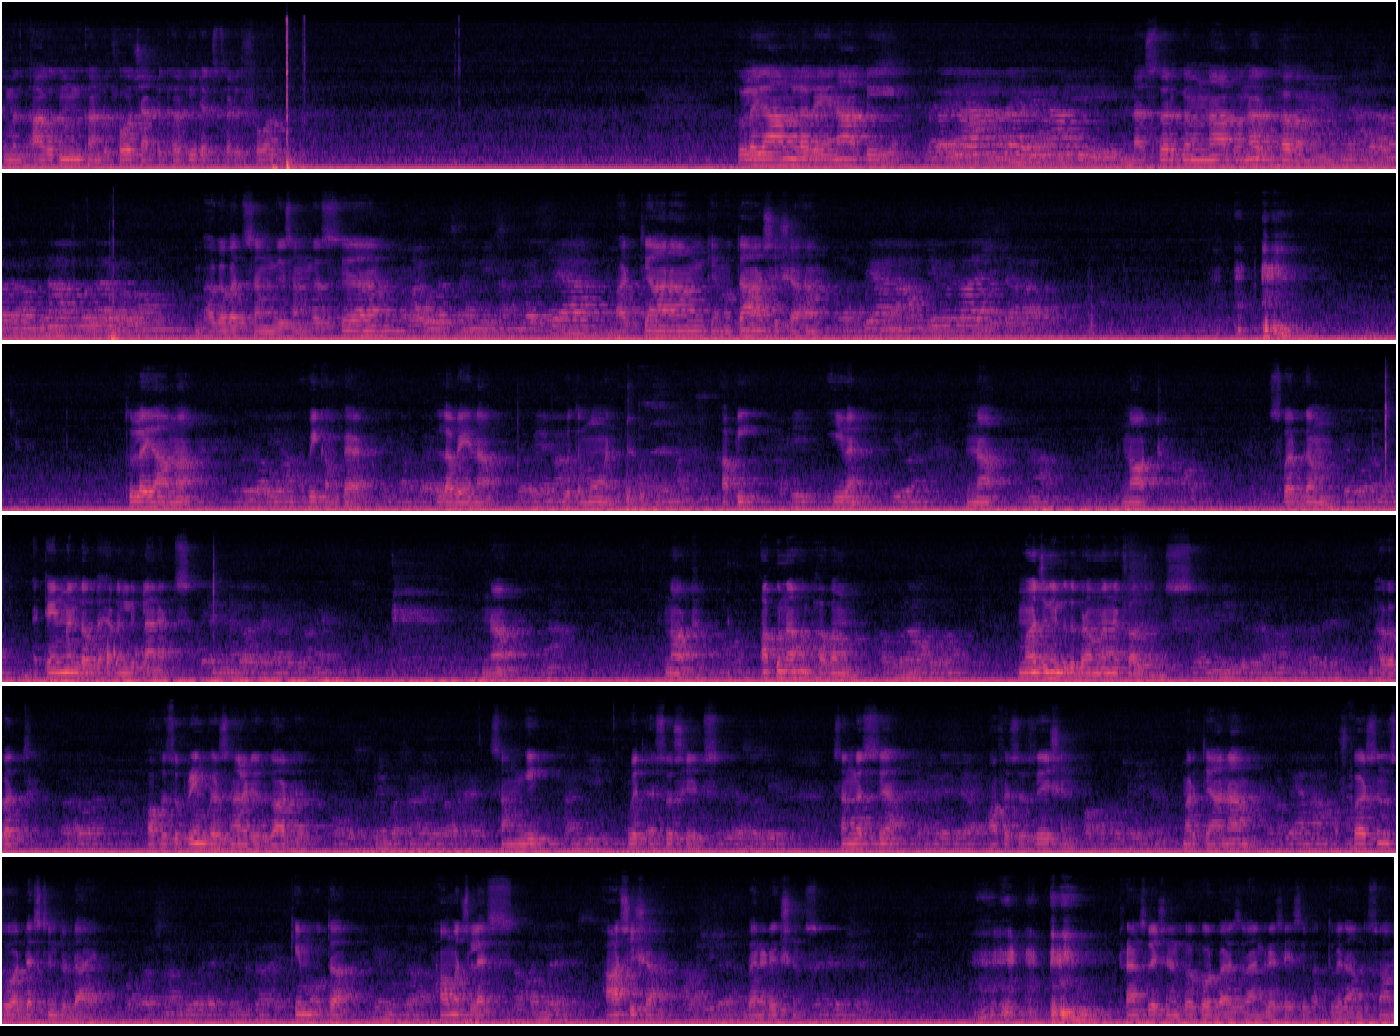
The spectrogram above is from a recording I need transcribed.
Srimad Bhagavatam, Canto 4, Chapter 30, Text 34. तुलयामलवेनापि। न स्वर्गं न पुनर्भवम्। भगवत्सङ्गसङ्गस्य। मर्त्यानां किमुताशिषः। Tulayama, we compare. Lavena, with the moment. Api, even. Na, not. Swargam, attainment of the heavenly planets. Na, not. Apunah bhavam, merging into the Brahman effulgence. Bhagavat, of the Supreme Personality of Godhead. संगी with associates संगस्य of association मर्त्यानाम of persons who are destined to die किम उत? How much less आशीष। Benedictions translation and purport by Shri Venkatesh AC Swami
